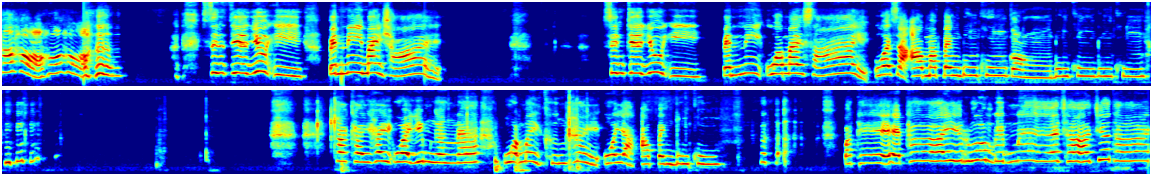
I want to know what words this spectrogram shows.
ฮ่อห่อฮ่อห่อซินเจียยู่อี เป็นหนี้ไม่ใช้ซินเจียยู่อี เป็นหนี้อ้วไม่ใช้อ้วจะเอามาเป็นบุงคุงกล่อง บุงคุง บุงคุง ถ้าใครให้อ้วยืมเงินนะอ้วไม่คืนให้อ้วอยากเอาเป็นบุงคุง ประเทศไทยร่วมเลือดเนื้อชาเชื้อไทย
